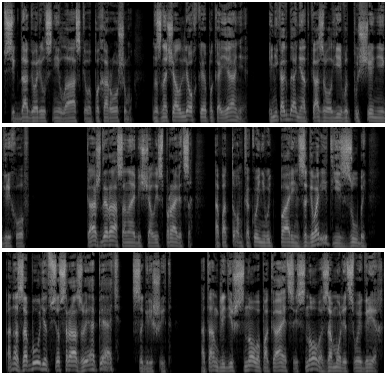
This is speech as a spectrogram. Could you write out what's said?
Всегда говорил с ней ласково, по-хорошему, назначал легкое покаяние и никогда не отказывал ей в отпущении грехов. Каждый раз она обещала исправиться, а потом какой-нибудь парень заговорит ей зубы, она забудет все сразу и опять согрешит. А там, глядишь, снова покается и снова замолит свой грех.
